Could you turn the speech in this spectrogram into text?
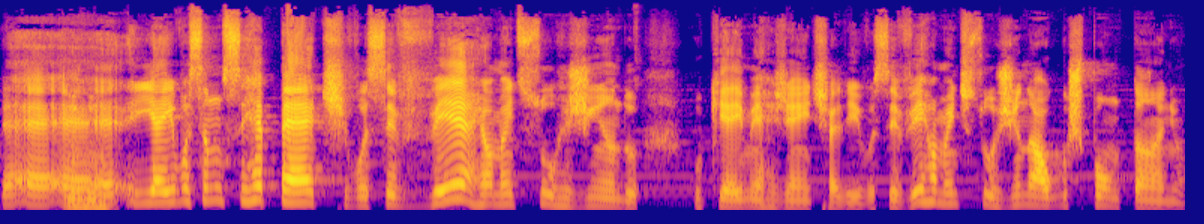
É, é, uhum. é, e aí você não se repete, você vê realmente surgindo o que é emergente ali, você vê realmente surgindo algo espontâneo.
